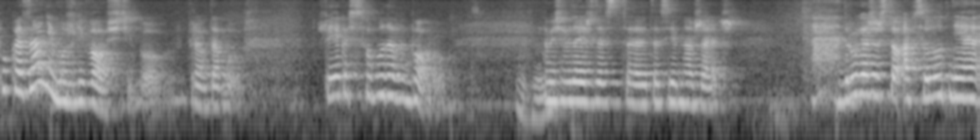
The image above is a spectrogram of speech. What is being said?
pokazanie możliwości, bo prawda, bo Czyli jakaś swoboda wyboru. Mhm. To mi się wydaje, że to jest, to jest jedna rzecz. Druga rzecz to absolutnie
